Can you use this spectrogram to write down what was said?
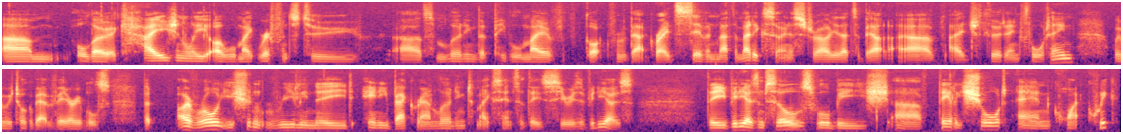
um, although occasionally I will make reference to uh, some learning that people may have got from about grade 7 mathematics. So in Australia, that's about uh, age 13, 14, when we talk about variables. But overall, you shouldn't really need any background learning to make sense of these series of videos. The videos themselves will be sh uh, fairly short and quite quick,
